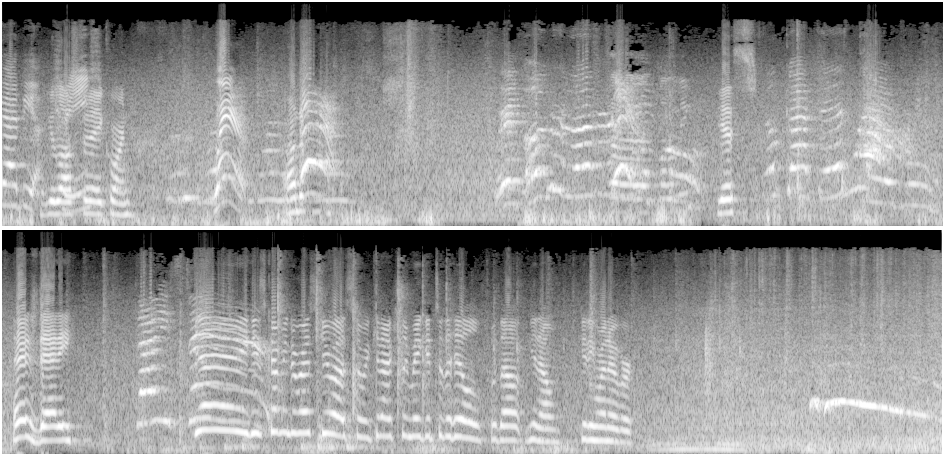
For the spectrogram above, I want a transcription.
idea. You lost an acorn. Where? On the- Where? Where? Where, mommy? Yes. Look at this. There's Daddy. Daddy, Yay! He's coming to rescue us so we can actually make it to the hills without, you know, getting run over. See one.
